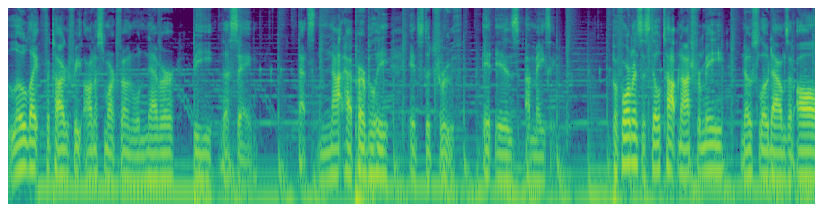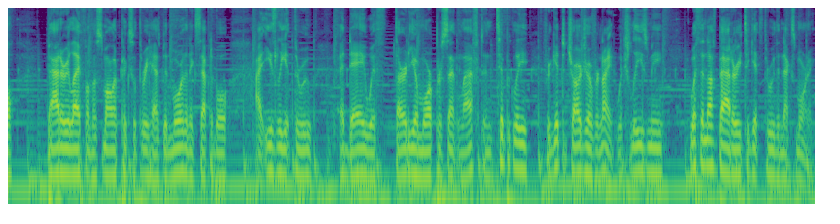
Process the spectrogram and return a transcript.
Low light photography on a smartphone will never be the same. That's not hyperbole, it's the truth. It is amazing. Performance is still top notch for me, no slowdowns at all. Battery life on the smaller Pixel 3 has been more than acceptable. I easily get through a day with 30 or more percent left and typically forget to charge overnight, which leaves me with enough battery to get through the next morning.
